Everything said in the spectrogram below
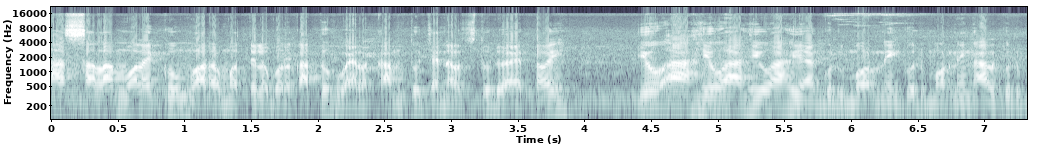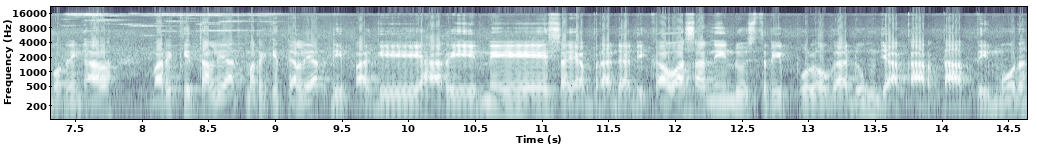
Assalamualaikum warahmatullahi wabarakatuh. Welcome to channel Studio Etoy. Yuk ah, yuk ah, yuk ah ya. Good morning, good morning Al, good morning Al. Mari kita lihat, mari kita lihat Di pagi hari ini. Saya berada di kawasan industri Pulau Gadung, Jakarta Timur.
